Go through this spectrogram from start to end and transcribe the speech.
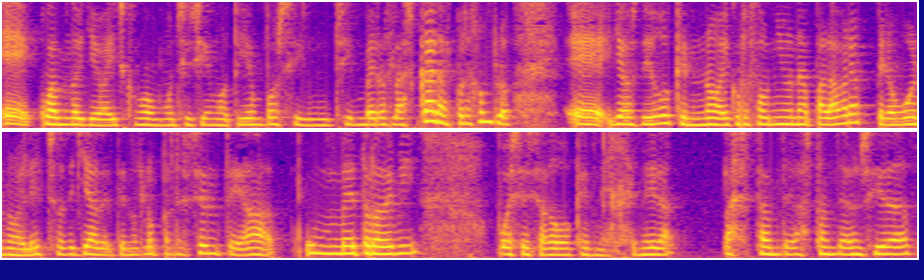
eh, cuando lleváis como muchísimo tiempo sin, sin veros las caras. Por ejemplo, eh, ya os digo que no he cruzado ni una palabra, pero bueno, el hecho de ya de tenerlo presente a un metro de mí, pues es algo que me genera bastante, bastante ansiedad.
